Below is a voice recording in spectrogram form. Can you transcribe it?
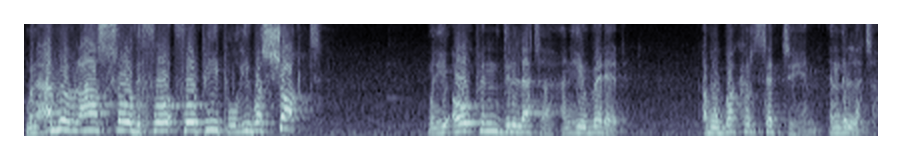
When Amr ibn al-As saw the four, four people, he was shocked. When he opened the letter and he read it, Abu Bakr said to him in the letter,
